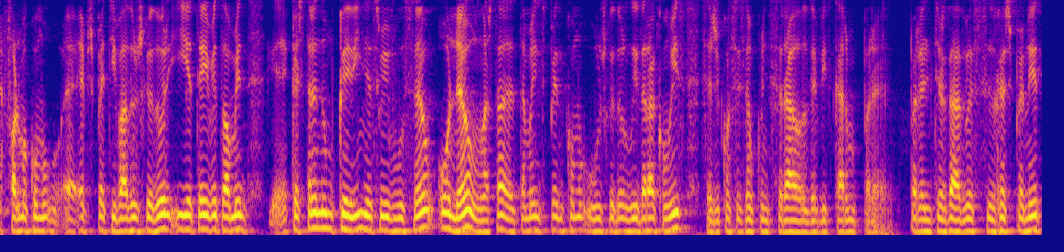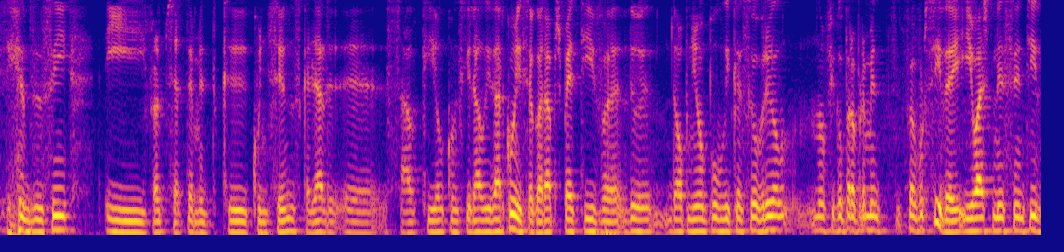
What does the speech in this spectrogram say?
a forma como é perspectivado o jogador e até eventualmente eh, castrando um bocadinho a sua evolução ou não, lá está, também depende como o jogador lidará com isso, seja Conceição conhecerá o David Carmo para, para lhe ter dado esse raspanete, digamos assim, e pronto, certamente que conhecendo, se calhar eh, sabe que ele conseguirá lidar com isso. Agora, a perspectiva de, da opinião pública sobre ele não ficou propriamente favorecida, e eu acho que nesse sentido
